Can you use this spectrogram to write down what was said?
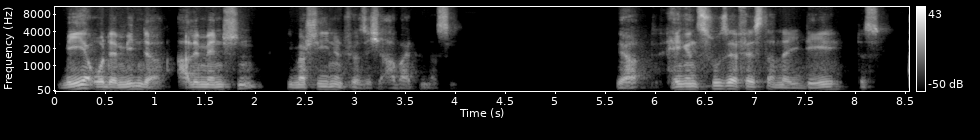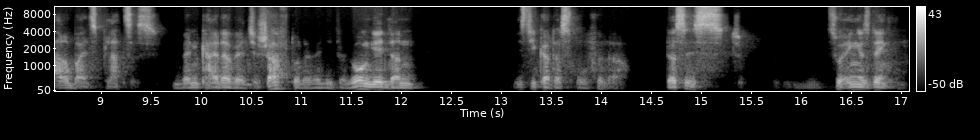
mehr oder minder alle Menschen die Maschinen für sich arbeiten lassen? Wir hängen zu sehr fest an der Idee des Arbeitsplatzes. wenn keiner welche schafft oder wenn die verloren gehen, dann ist die Katastrophe da. Das ist zu enges Denken.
